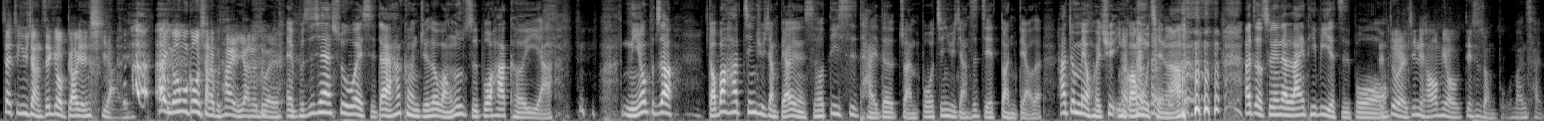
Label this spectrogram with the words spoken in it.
再继续讲直接给我表演起来。他荧光幕跟我想的不太一样，对不对？哎、欸，不是现在数位时代，他可能觉得网络直播他可以啊。你又不知道，搞不好他金曲奖表演的时候，第四台的转播金曲奖是直接断掉的，他就没有回去荧光幕前啦。他只有出现在 Live TV 的直播、哦欸。对，今年好像没有电视转播，蛮惨的。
